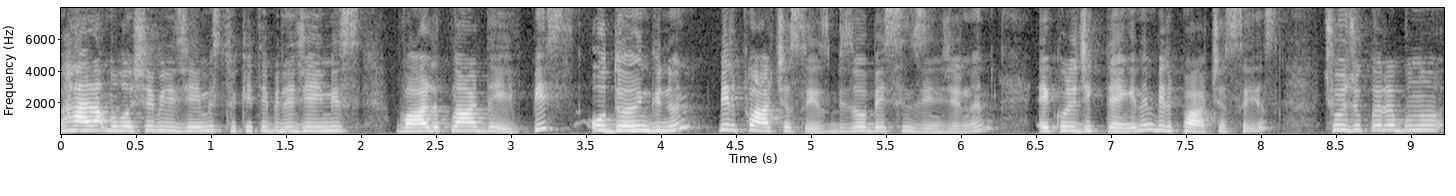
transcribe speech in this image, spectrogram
her an ulaşabileceğimiz, tüketebileceğimiz varlıklar değil. Biz o döngünün bir parçasıyız. Biz o besin zincirinin, ekolojik dengenin bir parçasıyız. Çocuklara bunu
